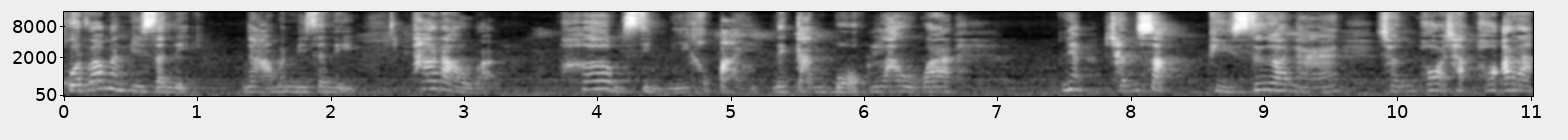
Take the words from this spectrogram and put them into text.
โค้ชว่ามันมีเสน่ห์นะคะมันมีเสน่ห์ถ้าเราอะเพิ่มสิ่งนี้เข้าไปในการบอกเล่าว่าเนี่ยฉันสักผีเสื้อนะ ฉันเพราะฉันเพราะอะไร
